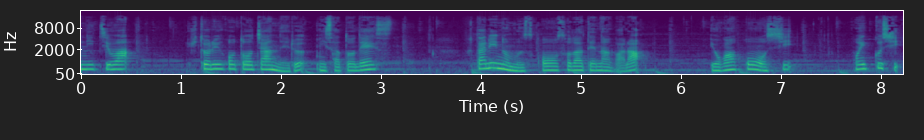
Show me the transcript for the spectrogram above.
んにちは。独り言チャンネルみさとです。2人の息子を育てながらヨガ講師保育士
